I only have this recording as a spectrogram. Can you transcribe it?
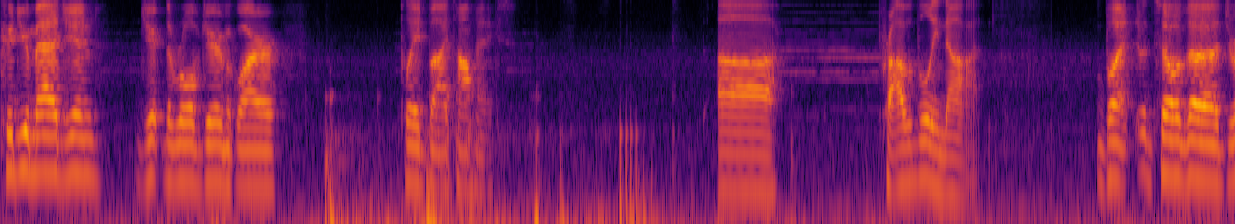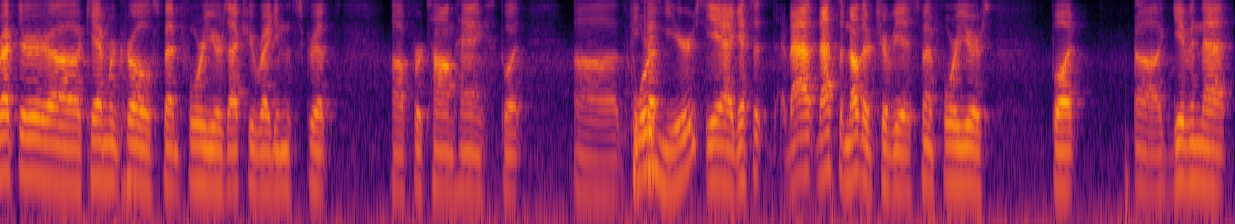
Could you imagine Jer- the role of Jerry Maguire played by Tom Hanks? Uh, probably not. But so the director uh, Cameron Crowe spent four years actually writing the script uh, for Tom Hanks, but uh, Four because- years? Yeah, I guess it, that that's another trivia. It spent four years, but uh, given that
